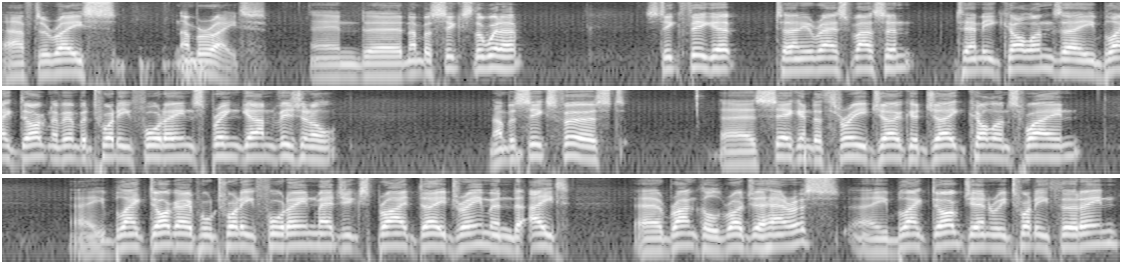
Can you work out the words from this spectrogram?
after race number eight. And uh, number six, the winner, Stick Figure, Tony Rasmussen, Tammy Collins, a Black Dog, November 2014, Spring Gun Visional. Number six first, uh, second to three, Joker Jake Colin Swain. A Black Dog, April 2014, Magic Sprite Daydream. And eight, uh, Runkle Roger Harris. A Black Dog, January 2013,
